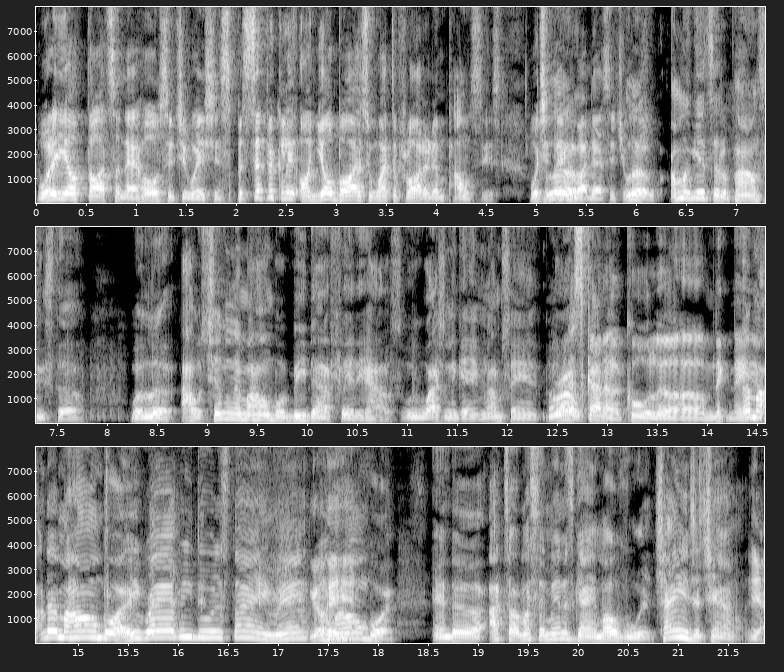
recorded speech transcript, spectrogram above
What are your thoughts on that whole situation, specifically on your boys who went to Florida, them Pounceys? What you think about that situation? Look, I'm gonna get to the Pouncey stuff. But look, I was chilling at my homeboy B. Dot Fetty house. We watching the game, and I'm saying, Well, bro, that's kind of a cool little um, nickname. That's my, that's my homeboy. He rap, he doing his thing, man. Go that's my ahead. homeboy. And uh, I told him, I said, man, this game over with. Change the channel. yeah.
